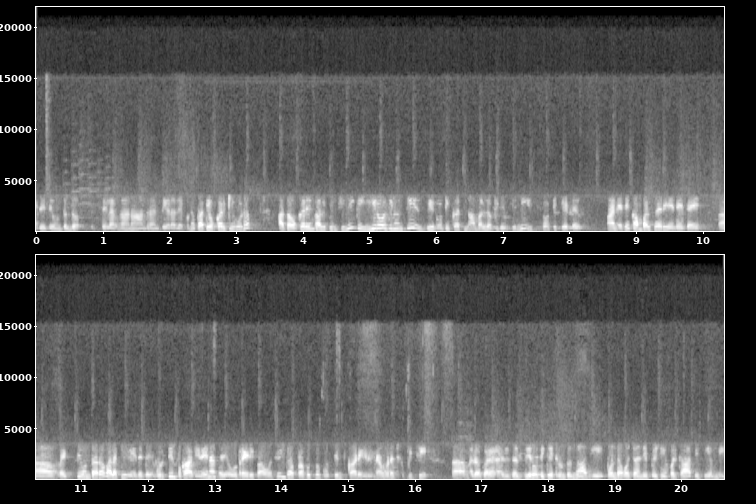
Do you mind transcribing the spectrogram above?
ఏదైతే ఉంటుందో తెలంగాణ ఆంధ్ర అని తేడా లేకుండా ప్రతి ఒక్కరికి కూడా ఆ సౌకర్యం కల్పించింది. ఇంకా ఈ రోజు నుంచి జీరో టికెట్ అమల్లోకి తెచ్చింది. జీరో టికెట్ అనేది కంపల్సరీ ఏదైతే వ్యక్తి ఉంటారో వాళ్ళకి ఏదైతే గుర్తింపు కార్డు ఏదైనా సరే ఓటర్ ఐడి కావచ్చు ఇంకా ప్రభుత్వ గుర్తింపు కార్డు ఏదైనా కూడా చూపించి వాళ్ళ ఒక జీరో టికెట్ ఉంటుందో అది పొందవచ్చు అని చెప్పేసి ఇప్పటికీ ఆర్టీసీ ఎండి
